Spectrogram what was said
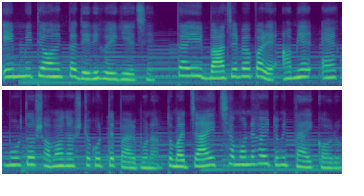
এমনিতে অনেকটা দেরি হয়ে গিয়েছে। তাই এই বাজে ব্যাপারে আমি আর এক মুহূর্ত সময় নষ্ট করতে পারব না। তোমার যা ইচ্ছা মনে হয় তুমি তাই করো।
